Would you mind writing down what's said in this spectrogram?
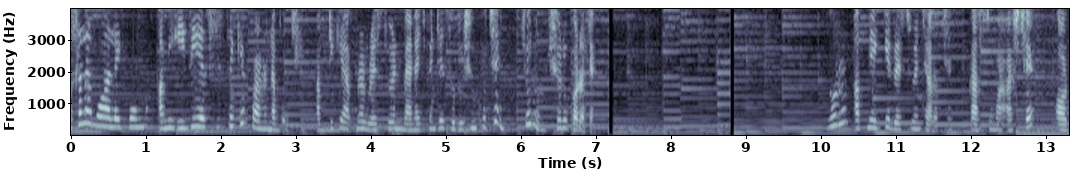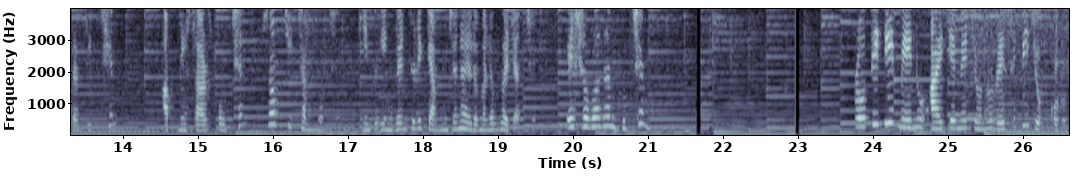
আসসালামু আলাইকুম, আমি ইজি অ্যাসিস থেকে ফারহানা বলছি। আপনি কি আপনার রেস্টুরেন্ট ম্যানেজমেন্টের সলিউশন খুঁজছেন? চলুন, শুরু করা যাক। ধরুন আপনি একটি রেস্টুরেন্ট চালাচ্ছেন কাস্টমার আসছে অর্ডার দিচ্ছেন, আপনি সার্ভ করছেন, সব ঠিকঠাক চলছে কিন্তু ইনভেন্টরি কেমন যেন এলোমেলো হয়ে যাচ্ছে। এই সমাধান খুঁজছেন? প্রতিটি মেনু আইটেমের জন্য রেসিপি যোগ করুন।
